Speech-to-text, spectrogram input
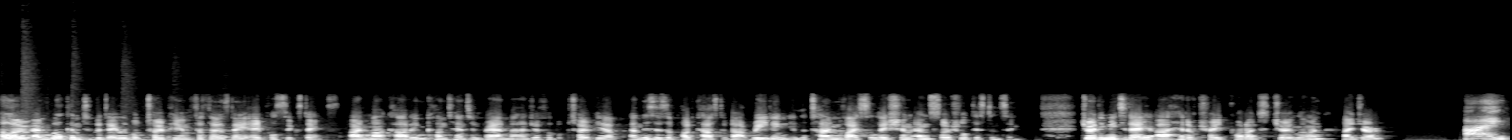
Hello and welcome to the Daily Booktopian for Thursday, April 16th. I'm Mark Harding, Content and Brand Manager for Booktopia, and this is a podcast about reading in the time of isolation and social distancing. Joining me today are Head of Trade Products, Joe Lewin. Hi, Joe. Hi.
